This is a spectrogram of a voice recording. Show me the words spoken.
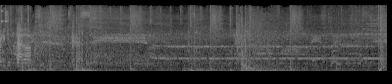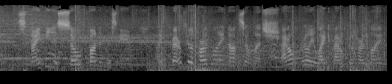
Alright, to get that up. Sniping is so fun in this game. Like Battlefield Hardline, not so much. I don't really like Battlefield Hardline.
